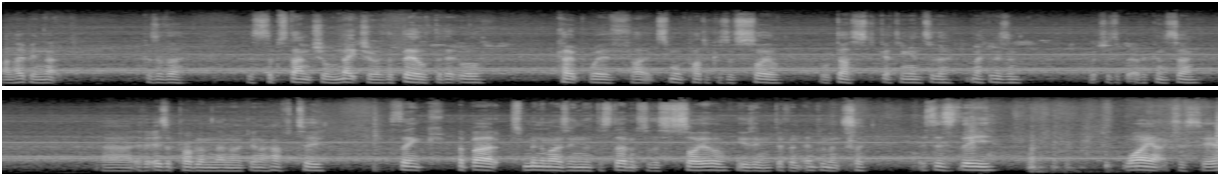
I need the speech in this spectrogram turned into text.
I'm hoping that because of the, the substantial nature of the build that it will cope with like small particles of soil or dust getting into the mechanism which is a bit of a concern. Uh, if it is a problem then I'm going to have to think about minimising the disturbance of the soil using different implements. So this is the y-axis here,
